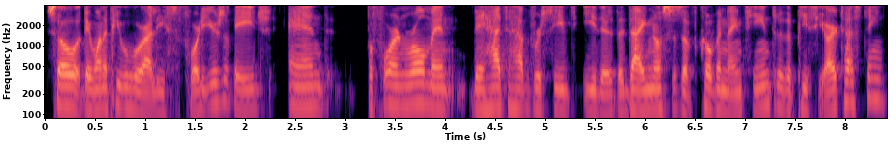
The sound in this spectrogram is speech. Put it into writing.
So they wanted people who are at least 40 years of age and before enrollment, they had to have received either the diagnosis of COVID 19 through the PCR testing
